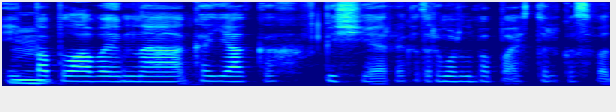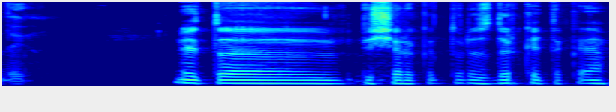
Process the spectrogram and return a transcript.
и mm. поплаваем на каяках в пещеры, в которые можно попасть только с воды. Это пещера, которая с дыркой такая.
